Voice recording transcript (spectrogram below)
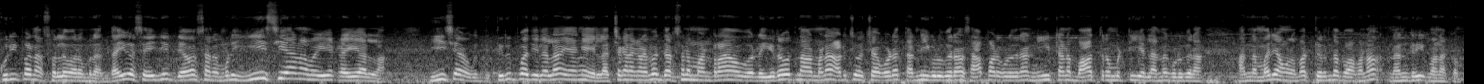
குறிப்பாக நான் சொல்ல விரும்புகிறேன் தயவு செய்து தேவசனம் போர்டு ஈஸியான வழியை கையாளலாம். ஈஸியாக திருப்பதியிலலாம் ஏங்க லட்சக்கணக்கான பேர் தரிசனம் பண்ணுறான் ஒரு இருபத்தி நாலு மணி நேரம் அடிச்சு வச்சா கூட தண்ணி கொடுக்குறான் சாப்பாடு கொடுக்குறான் நீட்டான பாத்ரூம் டீ எல்லாமே கொடுக்குறான். அந்த மாதிரி அவங்கள பார்த்து திருந்த பார்க்கணும். நன்றி வணக்கம்.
